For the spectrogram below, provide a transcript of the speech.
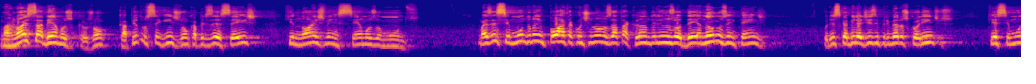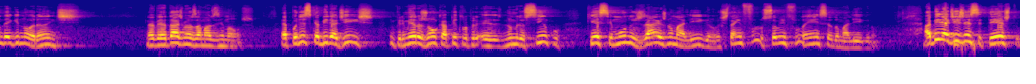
Mas nós sabemos, João, capítulo seguinte, João capítulo 16, que nós vencemos o mundo. Mas esse mundo não importa, continua nos atacando, ele nos odeia, não nos entende. Por isso que a Bíblia diz em 1 Coríntios que esse mundo é ignorante. Não é verdade, meus amados irmãos? É por isso que a Bíblia diz, em 1 João capítulo eh, número 5, que esse mundo jaz no maligno, está influ, sob influência do maligno. A Bíblia diz nesse texto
